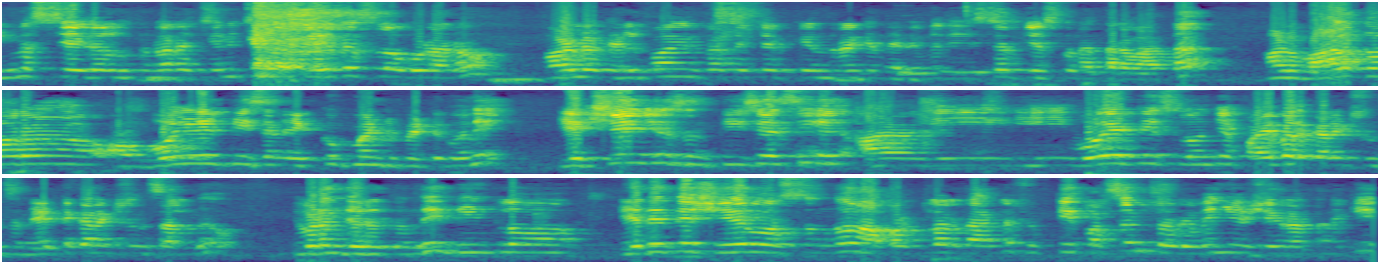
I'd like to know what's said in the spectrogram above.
ఇన్వెస్ట్ చేయగలుగుతున్నారో చిన్న చిన్న ప్లేసెస్లో కూడాను వాళ్ళు టెలిఫోన్ ఇన్ఫ్రాస్ట్రక్చర్ కేంద్రం కింద రిజిస్టర్ చేసుకున్న తర్వాత వాళ్ళు వాళ్ళ ద్వారా ఓఎల్టీస్ అనే ఎక్విప్మెంట్ పెట్టుకొని ఎక్స్చేంజెస్ తీసేసి ఈ- ఓఎల్టీస్ లోంచి ఫైబర్ కనెక్షన్స్ నెట్ కనెక్షన్స్ ఇవ్వడం జరుగుతుంది. దీంట్లో ఏదైతే షేర్ వస్తుందో ఆ పర్టికులర్ దాంట్లో ఫిఫ్టీ పర్సెంట్ రెవెన్యూ షేర్ అతనికి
